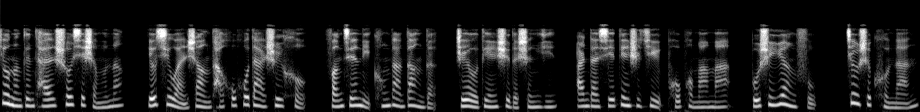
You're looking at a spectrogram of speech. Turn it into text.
又能跟她说些什么呢？尤其晚上她呼呼大睡后，房间里空荡荡的，只有电视的声音，而那些电视剧婆婆妈妈，不是怨妇，就是苦难，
